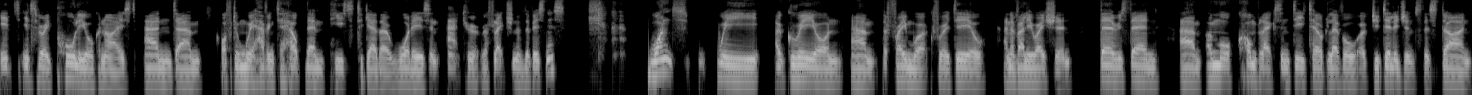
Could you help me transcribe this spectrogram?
it's it's very poorly organized, and um, often we're having to help them piece together what is an accurate reflection of the business. Once we agree on um, the framework for a deal and evaluation, there is then um, a more complex and detailed level of due diligence that's done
